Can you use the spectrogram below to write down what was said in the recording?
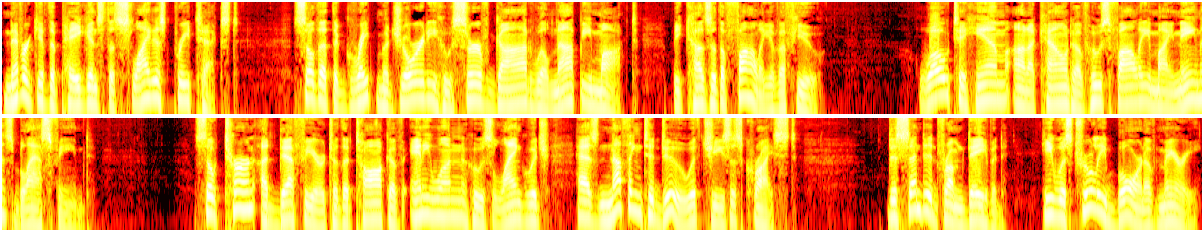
Never give the pagans the slightest pretext, so that the great majority who serve God will not be mocked because of the folly of a few. Woe to him on account of whose folly my name is blasphemed. So turn a deaf ear to the talk of anyone whose language has nothing to do with Jesus Christ. Descended from David, he was truly born of Mary.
